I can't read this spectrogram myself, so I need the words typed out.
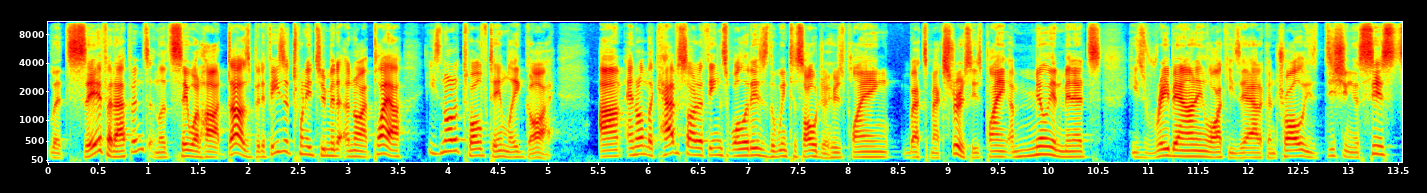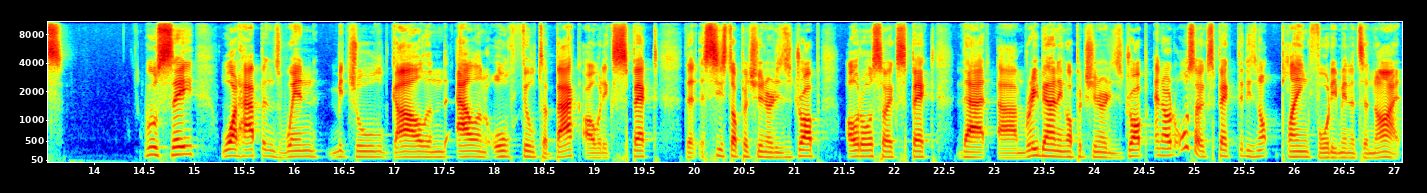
Let's see if it happens and let's see what Hart does. But if he's a 22 minute a night player, he's not a 12 team league guy. Um, and on the Cavs side of things, well, it is the Winter Soldier who's playing. That's Max Strus. He's playing a million minutes. He's rebounding like he's out of control. He's dishing assists. We'll see what happens when Mitchell, Garland, Allen all filter back. I would expect that assist opportunities drop. I would also expect that um, rebounding opportunities drop. And I'd also expect that he's not playing 40 minutes a night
